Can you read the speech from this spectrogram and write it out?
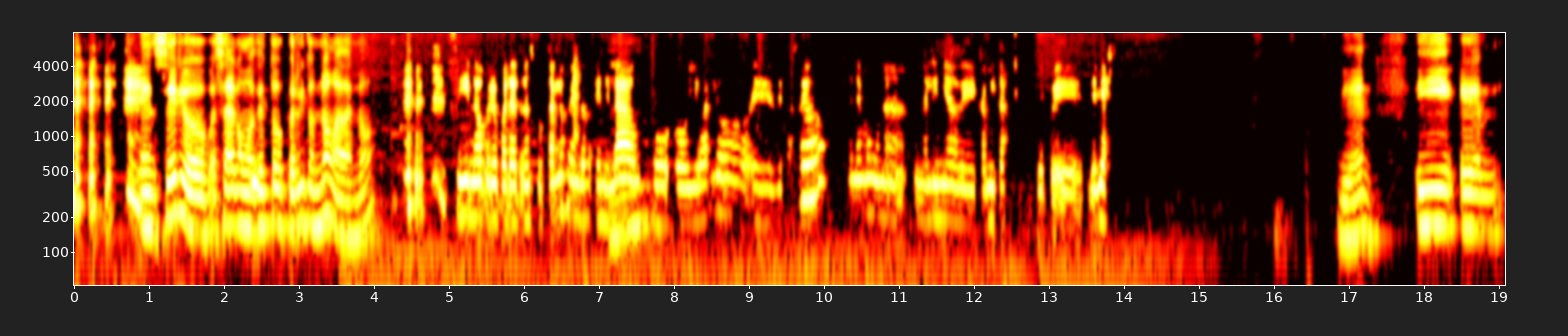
¿En serio? O sea, como de estos perritos nómadas, ¿no? sí, no, pero para transportarlos en, el auto o llevarlos eh, de paseo, tenemos una, línea de camitas de, viaje. Bien. ¿Y em,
